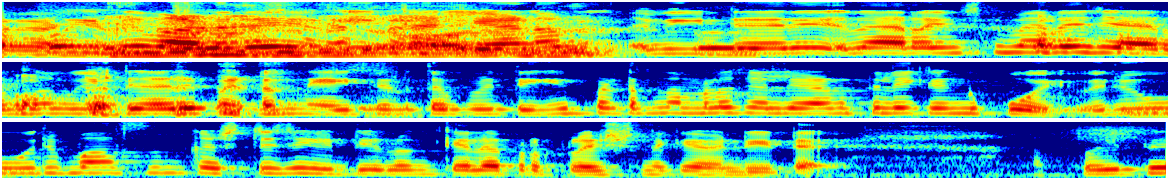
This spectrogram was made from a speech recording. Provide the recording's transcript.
അപ്പൊ ഇത് വളരെ ഈ കല്യാണം വീട്ടുകാർ ഇത് അറേഞ്ച് മാരേജ് ആയിരുന്നു. വീട്ടുകാർ പെട്ടെന്ന് ഏറ്റെടുത്തപ്പോഴത്തേക്കും പെട്ടെന്ന് നമ്മൾ കല്യാണത്തിലേക്ക് അങ്ങ് പോയി. ഒരു ഒരു മാസം കഷ്ടിച്ച് കിട്ടിയിരുന്നു ചില പ്രിപ്പറേഷനൊക്കെ വേണ്ടിയിട്ട്. അപ്പോൾ ഇത്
